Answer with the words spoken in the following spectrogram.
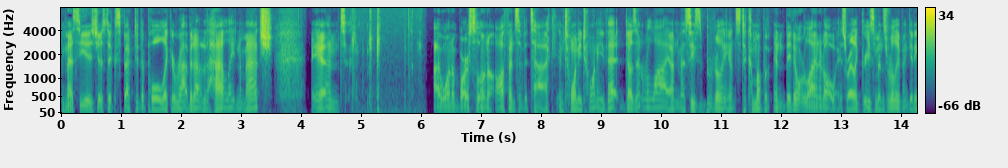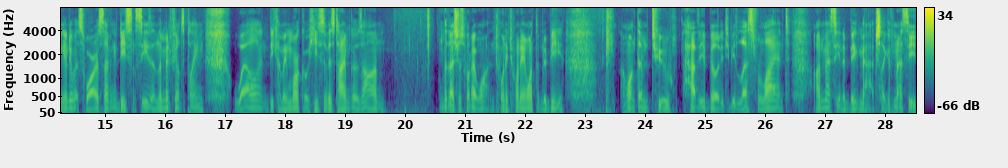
Messi is just expected to pull like a rabbit out of the hat late in a match. And I want a Barcelona offensive attack in 2020 that doesn't rely on Messi's brilliance to come up with, and they don't rely on it always, right? Like Griezmann's really been getting into it. Suarez having a decent season. The midfield's playing well and becoming more cohesive as time goes on. But that's just what I want. In 2020, I want them to be I want them to have the ability to be less reliant on Messi in a big match. Like if Messi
